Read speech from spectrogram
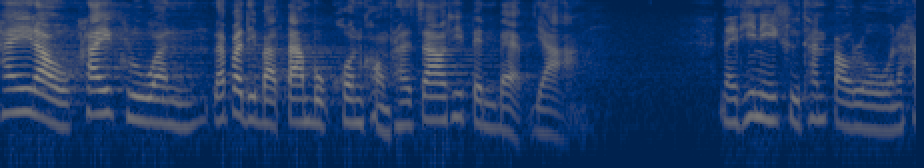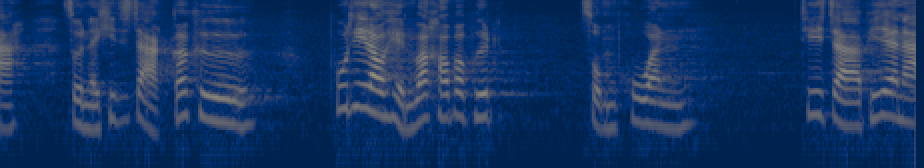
ให้เราใคร่ครวญและปฏิบัติตามบุคคลของพระเจ้าที่เป็นแบบอย่าง ในที่นี้คือท่านเปาโลนะคะ ส่วนในคิดจักรก็คือ ผู้ที่เราเห็นว่าเขาประพฤติ สมควรที่จะพิจารณา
